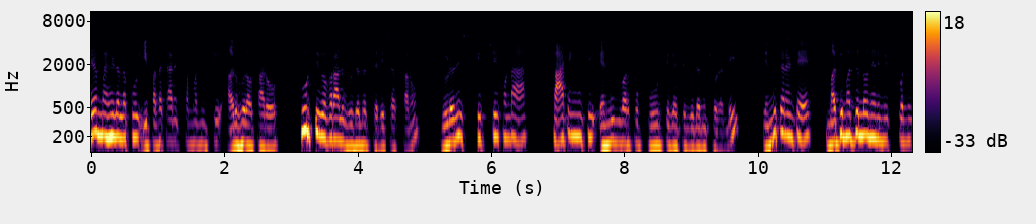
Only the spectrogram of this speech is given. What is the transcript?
ఏ మహిళలకు ఈ పథకానికి సంబంధించి అర్హులవుతారో పూర్తి వివరాలు వీడియోలో తెలియజేస్తాను వీడియోని స్కిప్ చేయకుండా స్టార్టింగ్ నుంచి ఎండింగ్ వరకు పూర్తిగా అయితే వీడియోని చూడండి. ఎందుకనంటే మధ్య మధ్యలో నేను మీకు కొన్ని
